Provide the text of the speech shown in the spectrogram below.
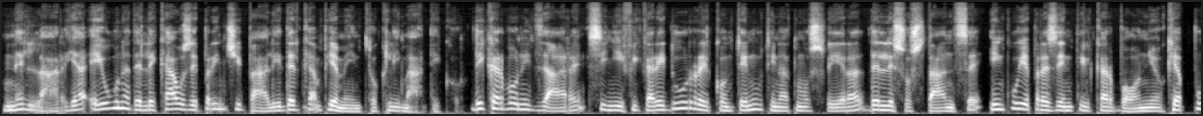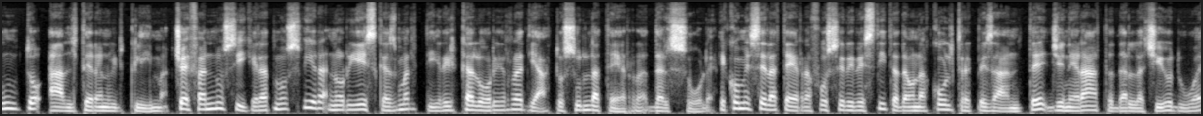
nell'aria è una delle cause principali del cambiamento climatico. Decarbonizzare significa ridurre il contenuto in atmosfera delle sostanze in cui è presente il carbonio, che appunto alterano il clima, cioè fanno sì che l'atmosfera non riesca a smaltire il calore irradiato sulla Terra dal Sole. È come se la Terra fosse rivestita da una coltre pesante generata dalla CO2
